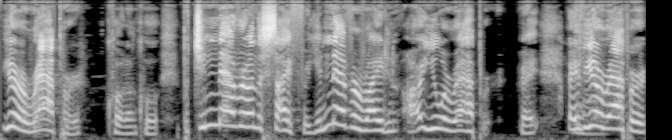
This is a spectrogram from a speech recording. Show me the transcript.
you're a rapper, quote unquote, but you're never on the cipher, you're never writing, are you a rapper? Right? Or if you're a rapper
